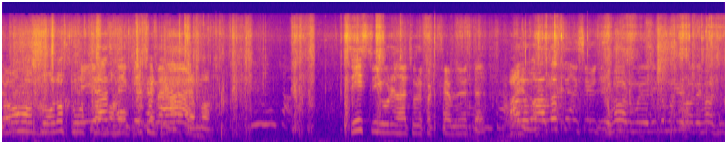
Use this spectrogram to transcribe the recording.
Jag har båda två samma håll. Det kan inte stämma. Sist vi gjorde den här tog det 45 minuter. Alla, alla ställer sig ute i hörn, men lika många var det hörn som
